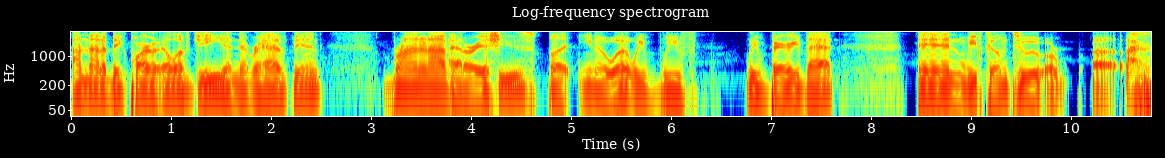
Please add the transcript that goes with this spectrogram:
I'm not a big part of LFG. I never have been. Brian and I have had our issues, but you know what? We we've we've buried that, and we've come to a, uh,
